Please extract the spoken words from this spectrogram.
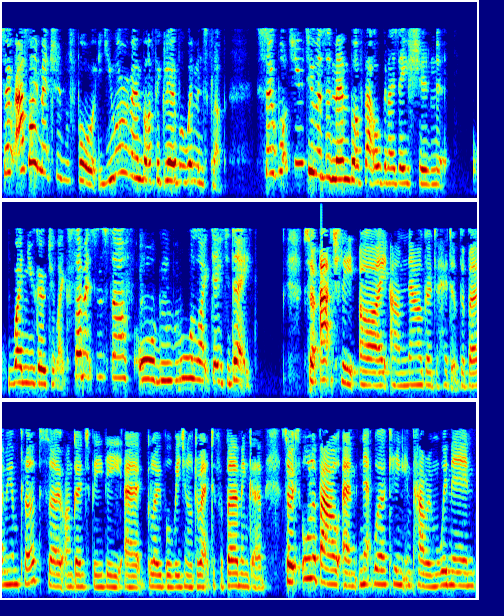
So as i mentioned before you are a member of the global women's club. So what do you do as a member of that organization when you go to like summits and stuff or more like day to day so actually, I am now going to head up the Birmingham Club. So I'm going to be the uh, global regional director for Birmingham. So it's all about um, networking, empowering women.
